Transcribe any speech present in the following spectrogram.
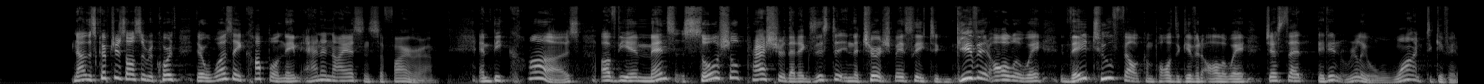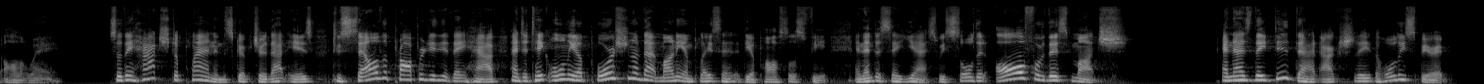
Now, the scriptures also record there was a couple named Ananias and Sapphira. And because of the immense social pressure that existed in the church, basically to give it all away, they too felt compelled to give it all away, just that they didn't really want to give it all away. So they hatched a plan in the scripture that is to sell the property that they have and to take only a portion of that money and place it at the apostles' feet. And then to say, Yes, we sold it all for this much. And as they did that, actually, the Holy Spirit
